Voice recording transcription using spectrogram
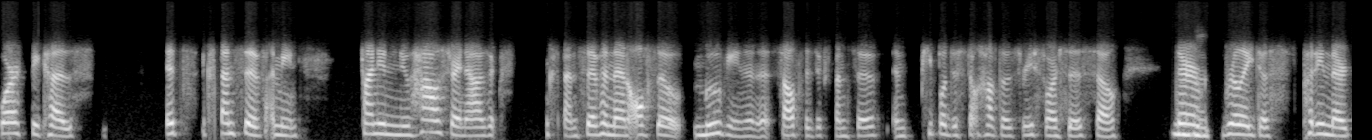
work because it's expensive. I mean, finding a new house right now is ex- expensive and then also moving in itself is expensive and people just don't have those resources so they're mm-hmm. really just putting their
